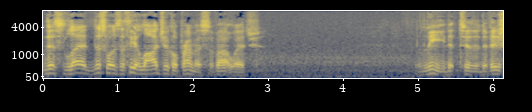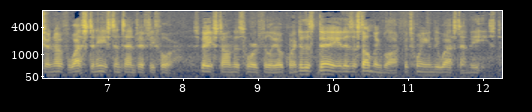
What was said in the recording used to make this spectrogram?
this led this was the theological premise about which lead to the division of West and East in 1054. It's based on this word filioque. To this day, it is a stumbling block between the West and the East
